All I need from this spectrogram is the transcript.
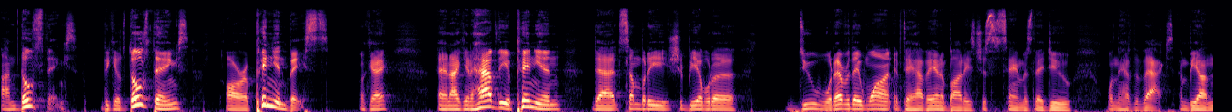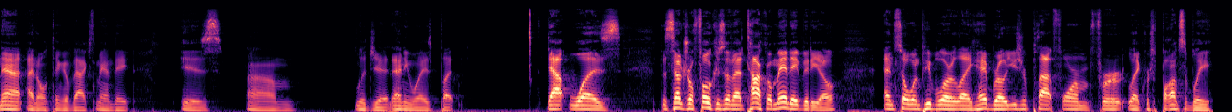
on those things because those things are opinion based. Okay. And I can have the opinion that somebody should be able to do whatever they want if they have antibodies, just the same as they do when they have the vax. And beyond that, I don't think a vax mandate is um, legit, anyways. But that was the central focus of that taco mandate video. And so when people are like, "Hey, bro, use your platform for like responsibly,"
